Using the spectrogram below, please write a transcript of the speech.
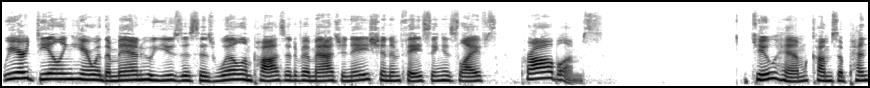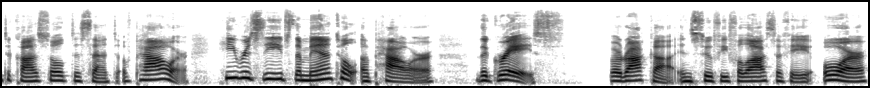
We are dealing here with a man who uses his will and positive imagination in facing his life's problems. To him comes a Pentecostal descent of power. He receives the mantle of power, the grace, baraka in Sufi philosophy, or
